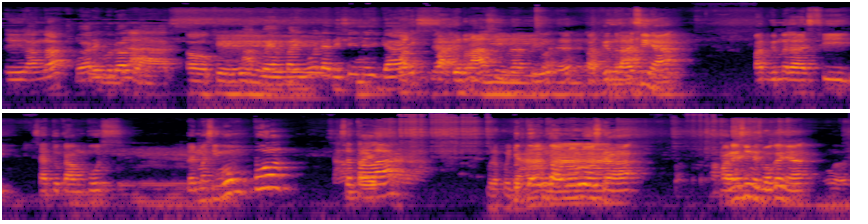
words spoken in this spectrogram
eh, Angga 2012. Oke. Aku yang paling muda di sini, guys. Empat generasi berarti. Empat generasi ya. Empat generasi satu kampus dan masih ngumpul Sampai setelah. Udah punya bertahun-tahun anak. lulus nggak? Mana sih nggak semoga ya? Udah.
